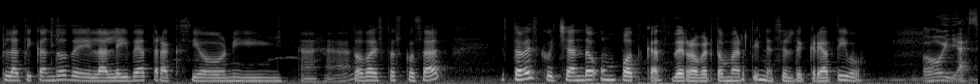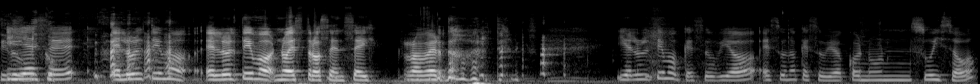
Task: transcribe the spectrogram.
platicando de la ley de atracción y Ajá. todas estas cosas, estaba escuchando un podcast de Roberto Martínez, el de Creativo. Oh, ya, sí lo y ubico. ese, el último, el último, nuestro sensei, Roberto Martínez. Y el último que subió es uno que subió con un suizo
